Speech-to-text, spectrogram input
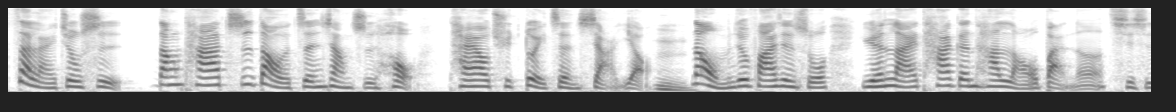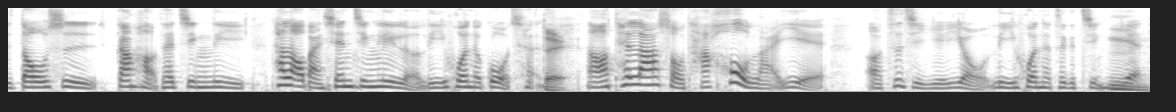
再来就是。当他知道了真相之后，他要去对症下药。嗯，那我们就发现说，原来他跟他老板呢，其实都是刚好在经历，他老板先经历了离婚的过程。对，然后 Ted Lasso 他后来也呃自己也有离婚的这个经验，嗯，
